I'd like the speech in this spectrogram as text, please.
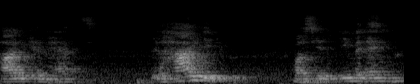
Heilig in ihrem Herz. Weil Heilig passiert immer dann,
